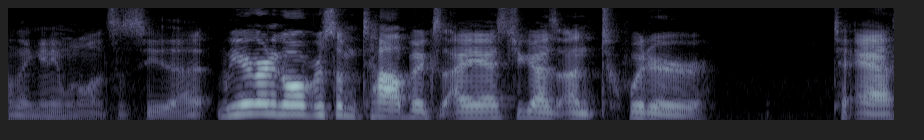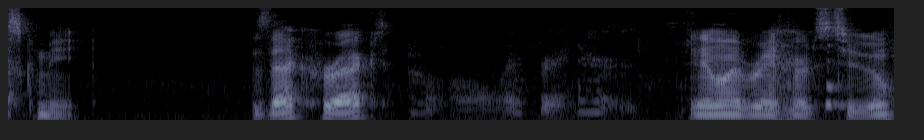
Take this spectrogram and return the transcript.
I don't think anyone wants to see that. We are gonna go over some topics I asked you guys on Twitter to ask me. Is that correct? Oh, My brain hurts. Yeah, my brain hurts too.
